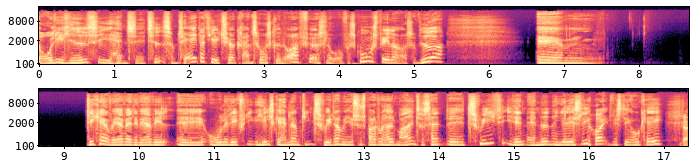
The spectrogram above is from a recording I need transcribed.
dårlig ledelse i hans øh, tid som teaterdirektør, grænseoverskridende opførsel over for skuespillere osv. Øhm, det kan jo være, hvad det være vil, øh, Ole. Det er ikke, fordi det hele skal handle om din Twitter, men jeg synes bare, du havde et meget interessant øh, tweet i den anledning. Jeg læser lige højt, hvis det er okay. Ja.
